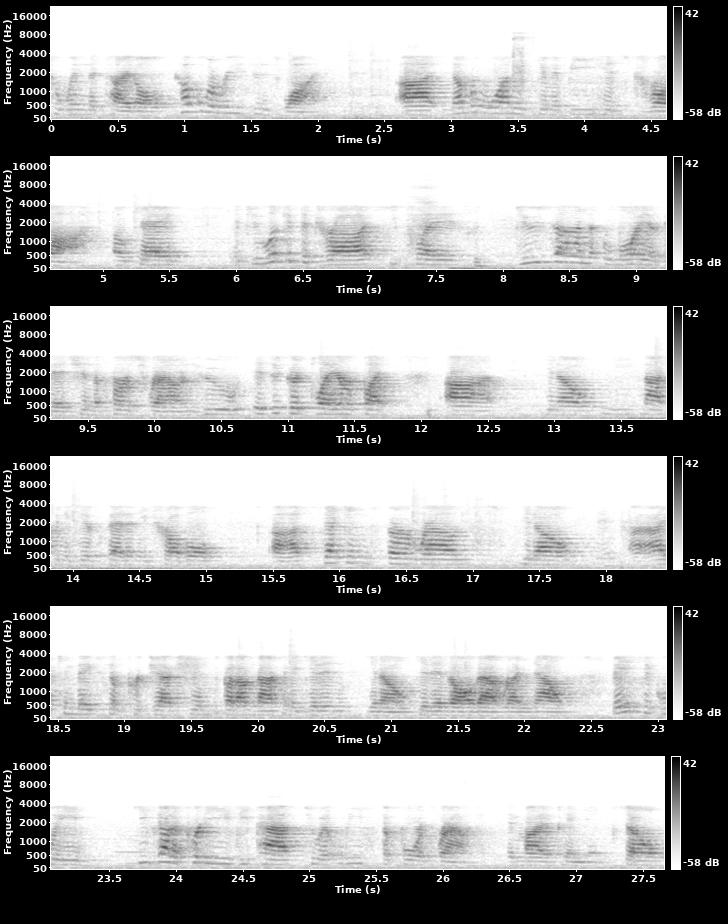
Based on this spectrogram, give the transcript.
to win the title. A couple of reasons why. Uh, number one is going to be his draw. Okay, if you look at the draw, he plays Dusan Lajovic in the first round, who is a good player, but uh, you know he's not going to give Fed any trouble. Uh, second, third rounds, you know, I I can make some projections, but I'm not going to get in, you know, get into all that right now. Basically, he's got a pretty easy path to at least the fourth round, in my opinion. So,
